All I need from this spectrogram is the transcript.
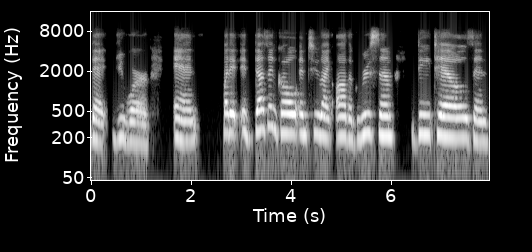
that you were. And but it, it doesn't go into like all the gruesome details and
